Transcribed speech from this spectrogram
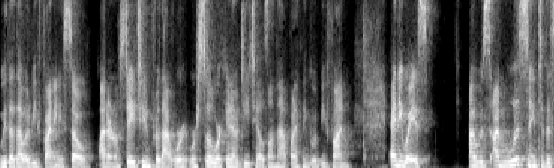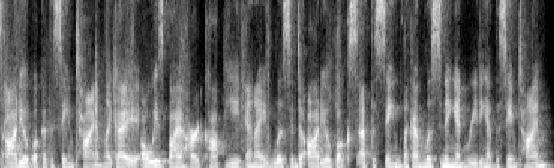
We thought that would be funny. So I don't know, stay tuned for that. We're, we're still working out details on that, but I think it would be fun. Anyways, I was I'm listening to this audiobook at the same time. Like I always buy a hard copy and I listen to audiobooks at the same like I'm listening and reading at the same time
